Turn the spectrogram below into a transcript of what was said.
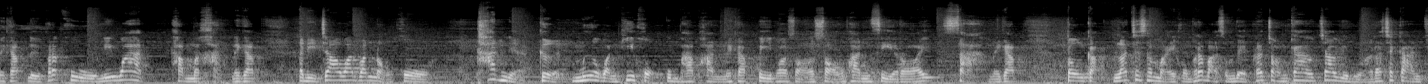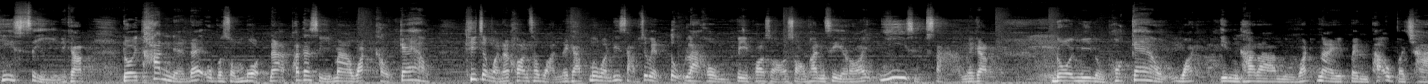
นะครับหรือพระครูนิวาสธรรมขัดนะครับ อดีตเจ้าวาดวัดหนองโพท่านเนี่ยเกิดเมื่อวันที่ 6 กุมภาพันธ์นะครับ ปี พศ 2403 นะครับ ตรงกับรัชสมัยของพระบาทสมเด็จพระจอมเกล้าเจ้าอยู่หัวรัชกาลที่ 4 นะครับ โดยท่านเนี่ยได้อุปสมบทณพัทสีมาวัดเขาแก้ว ที่จังหวัดนครสวรรค์นะครับเมื่อวันที่ 31 ตุลาคม ปี พศ 2423 นะครับ โดยมีหลวงพ่อแก้ววัดอินทารามหรือวัดในเป็นพระอุปชา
